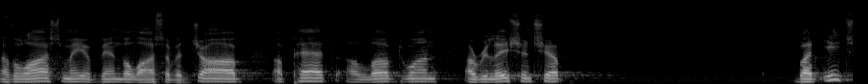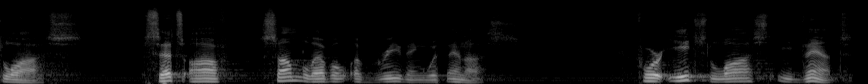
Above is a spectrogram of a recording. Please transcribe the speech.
Now, the loss may have been the loss of a job, a pet, a loved one, a relationship, but each loss sets off some level of grieving within us. For each lost event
